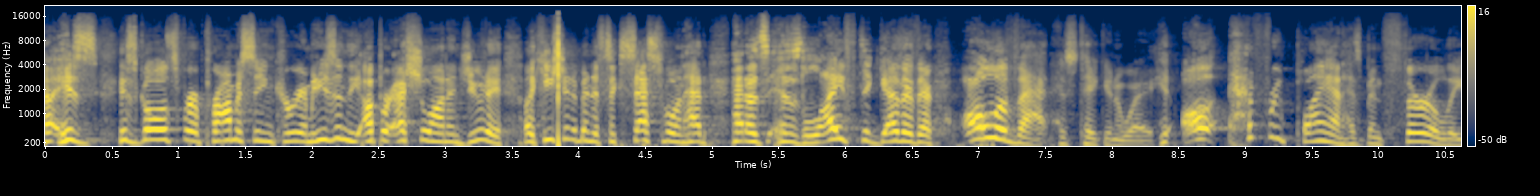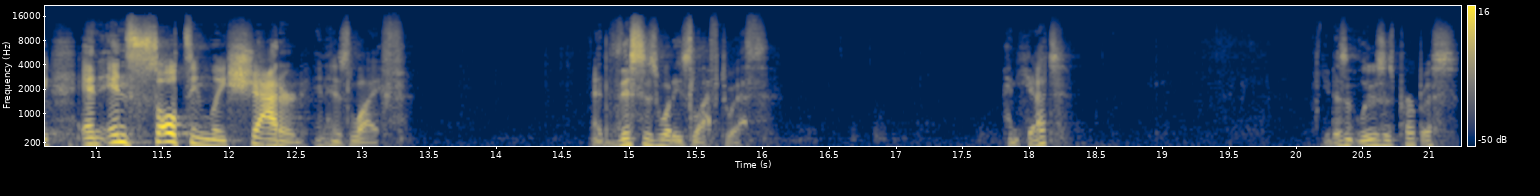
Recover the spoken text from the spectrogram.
Uh, his, his goals for a promising career. I mean, he's in the upper echelon in Judah. Like, he should have been successful and had, had his, his life together there. All of that has taken away. All, every plan has been thoroughly and insultingly shattered in his life. And this is what he's left with. And yet, he doesn't lose his purpose.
